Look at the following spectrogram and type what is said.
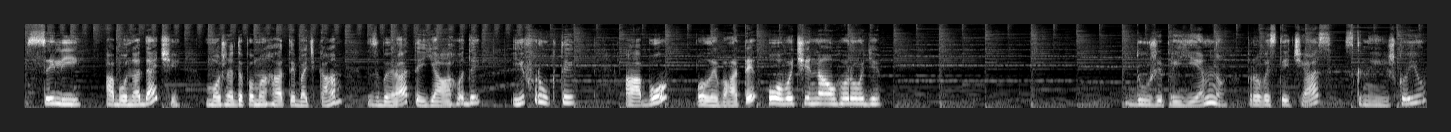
В селі або на дачі можна допомагати батькам збирати ягоди і фрукти або поливати овочі на огороді. Дуже приємно провести час з книжкою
